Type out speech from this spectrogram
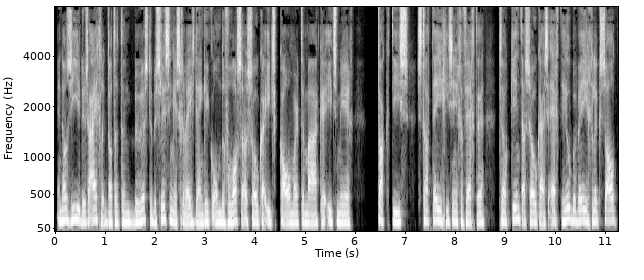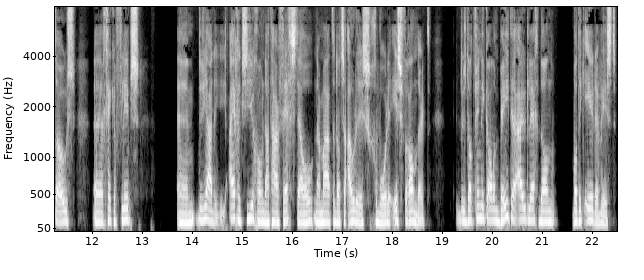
En dan zie je dus eigenlijk dat het een bewuste beslissing is geweest, denk ik, om de volwassen Ahsoka iets kalmer te maken, iets meer tactisch, strategisch in gevechten. Terwijl kind Ahsoka is echt heel bewegelijk, salto's, eh, gekke flips. Ehm, dus ja, eigenlijk zie je gewoon dat haar vechtstijl, naarmate dat ze ouder is geworden, is veranderd. Dus dat vind ik al een betere uitleg dan wat ik eerder wist.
